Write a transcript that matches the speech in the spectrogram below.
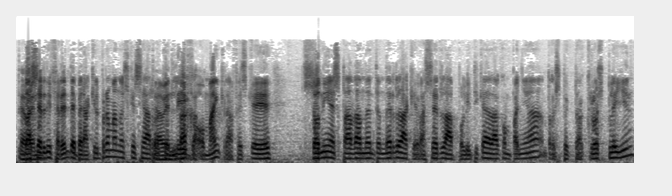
Te va a ser diferente. Pero aquí el problema no es que sea te Rocket League o Minecraft, es que Sony está dando a entender la que va a ser la política de la compañía respecto a crossplaying,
